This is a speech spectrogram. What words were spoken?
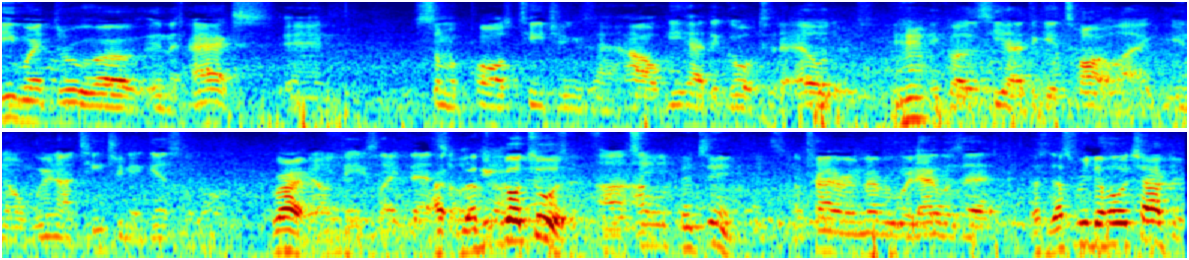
he went through uh, in the Acts and some of Paul's teachings and how he had to go to the elders Mhm. because he had to get taught like you know we're not teaching against the law, Right. you know things like that. I- So I can go to it. Uh, I'm, 15. I'm trying to remember where that was at. Let's, let's read the whole chapter.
